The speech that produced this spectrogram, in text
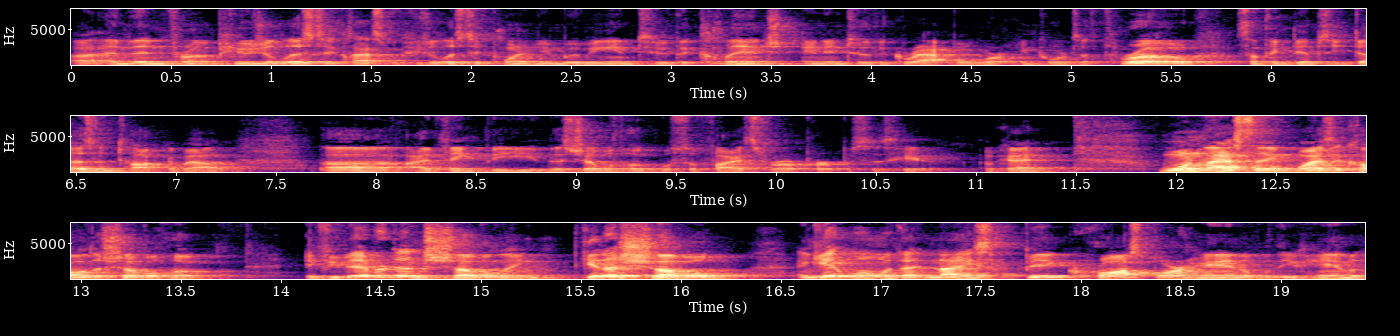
uh, and then from a pugilistic, classical pugilistic point of view, moving into the clinch and into the grapple, working towards a throw, something Dempsey doesn't talk about. Uh, I think the, the shovel hook will suffice for our purposes here, okay? One last thing, why is it called a shovel hook? If you've ever done shoveling, get a shovel and get one with that nice big crossbar handle that you, handle,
